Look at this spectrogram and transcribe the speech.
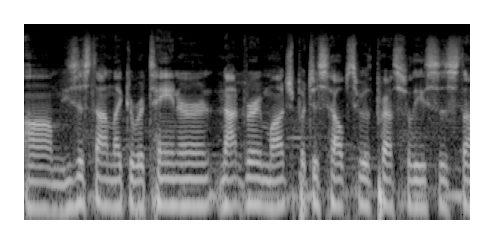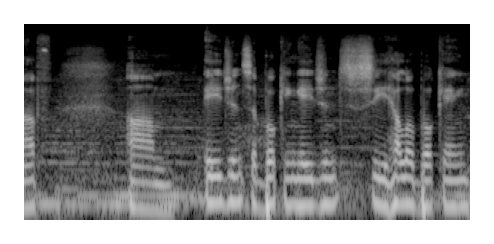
Um, he's just on like a retainer, not very much, but just helps me with press releases stuff. Um, agents, a booking agency, Hello Booking.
